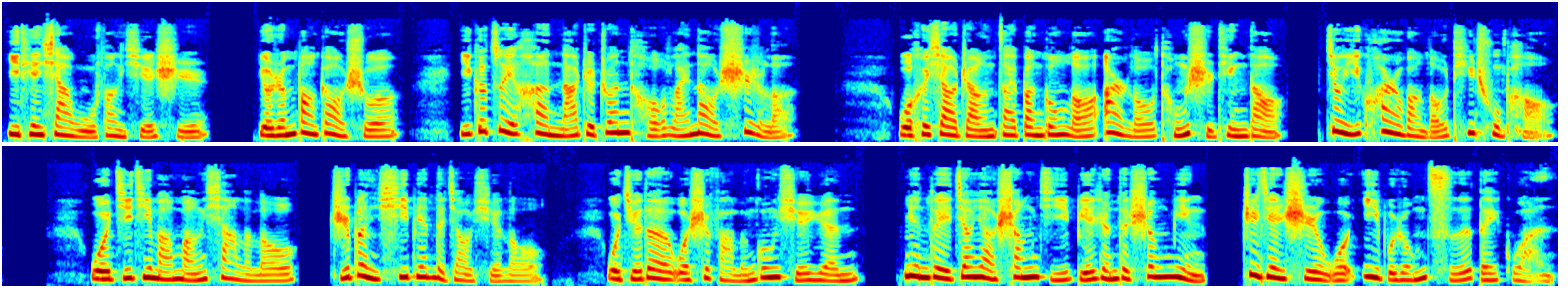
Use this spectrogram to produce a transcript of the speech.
一天下午放学时，有人报告说，一个醉汉拿着砖头来闹事了。我和校长在办公楼二楼同时听到，就一块儿往楼梯处跑。我急急忙忙下了楼，直奔西边的教学楼。我觉得我是法轮功学员，面对将要伤及别人的生命这件事，我义不容辞得管。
